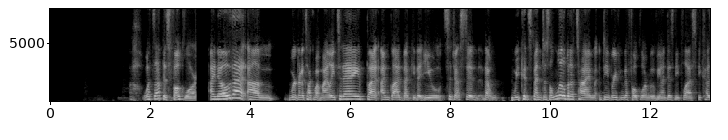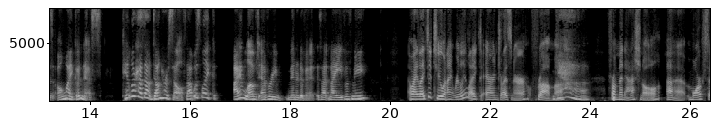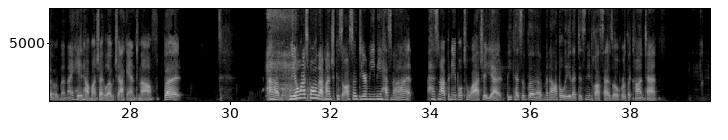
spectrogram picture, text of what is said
What's up is folklore. I know that um, we're going to talk about Miley today, but I'm glad, Becky, that you suggested that we could spend just a little bit of time debriefing the folklore movie on Disney Plus because, oh my goodness, Taylor has outdone herself. That was like, I loved every minute of it. Is that naive of me? Oh, I liked it too. And I really liked Aaron Dessner from. Uh, yeah. From the National, uh, more so than I hate how much I love Jack Antonoff, but um, we don't want to spoil that much because also Dear Mimi has not has not been able to watch it yet because of the monopoly that Disney Plus has over the content.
